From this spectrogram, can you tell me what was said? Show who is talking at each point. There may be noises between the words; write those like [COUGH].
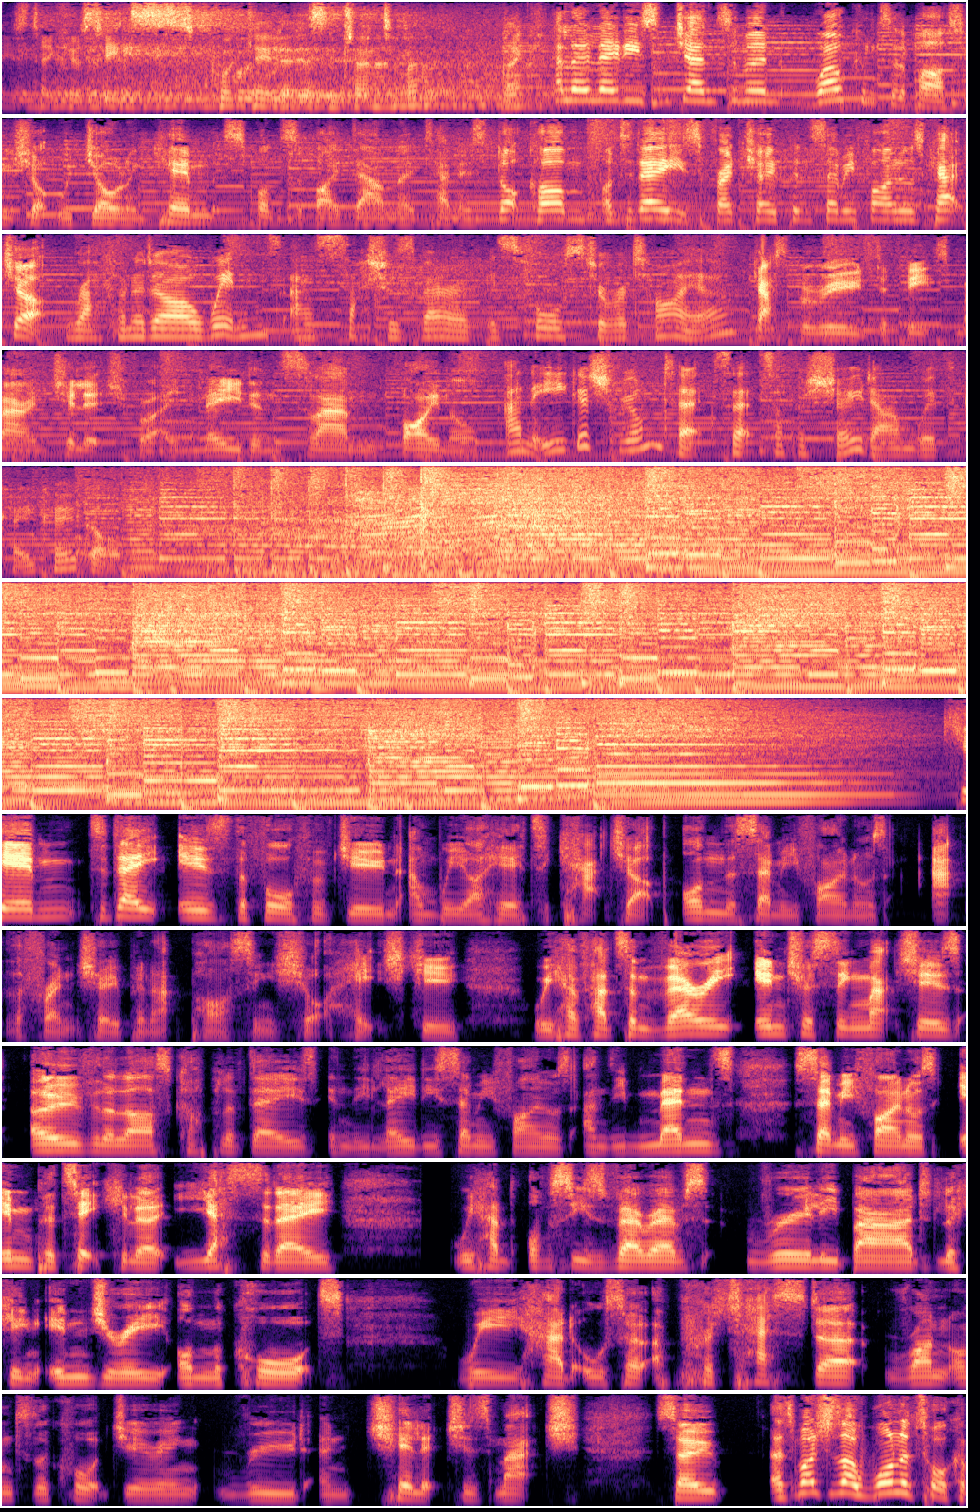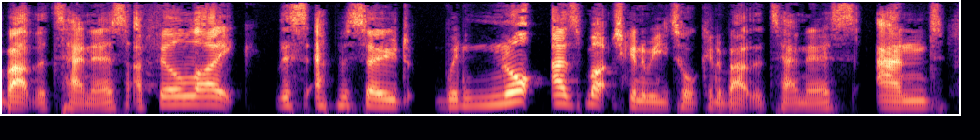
Speaker 1: Please take your seats quickly, ladies and gentlemen. Thank you.
Speaker 2: Hello, ladies and gentlemen. Welcome to the Passing Shot with Joel and Kim, sponsored by DownloadTennis.com. On today's French Open semi-finals catch-up,
Speaker 3: Rafa Nadal wins as Sascha Zverev is forced to retire,
Speaker 2: Casper Ruud defeats Marin Cilic for a maiden slam final.
Speaker 3: and Iga Swiatek sets up a showdown with Coco Gauff.
Speaker 2: Kim, today is the 4th of June, and we are here to catch up on the semi-finals at the French Open at Passing Shot HQ. We have had some very interesting matches over the last couple of days in the ladies semi-finals and the men's semi-finals in particular yesterday. We had obviously Zverev's really bad looking injury on the court. We had also a protester run onto the court during Ruud and Cilic's match. So as much as I want to talk about the tennis, I feel like this episode we're not as much going to be talking about the tennis. And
